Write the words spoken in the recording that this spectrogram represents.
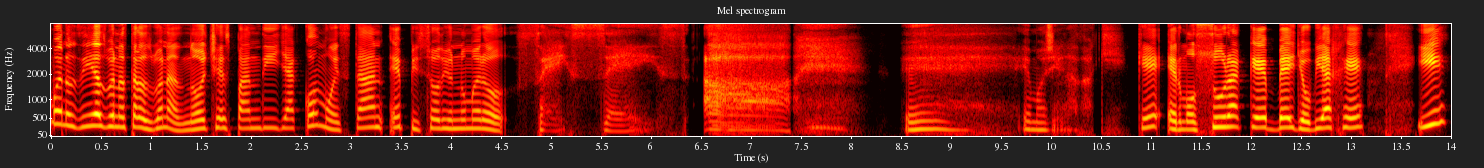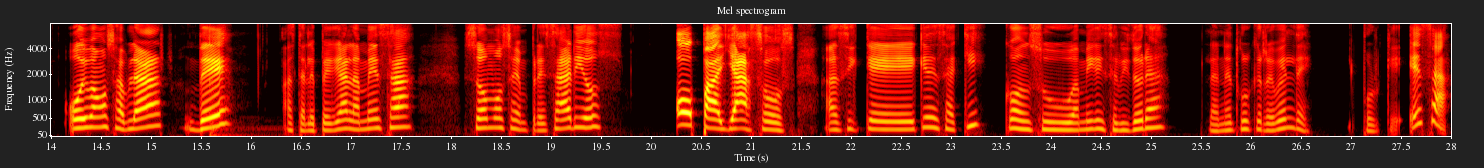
Buenos días, buenas tardes, buenas noches, pandilla. ¿Cómo están? Episodio número 66. Ah, eh, hemos llegado aquí. Qué hermosura, qué bello viaje. Y hoy vamos a hablar de, hasta le pegué a la mesa, somos empresarios o payasos. Así que quédese aquí con su amiga y servidora, la Network Rebelde. Porque esa...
